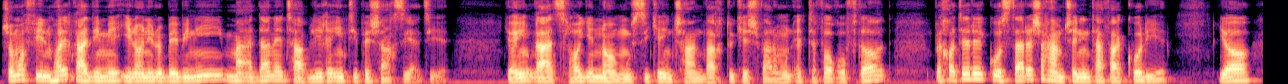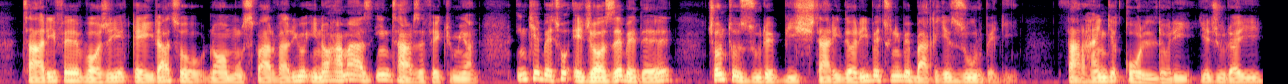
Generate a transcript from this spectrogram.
شما فیلم های قدیمی ایرانی رو ببینی معدن تبلیغ این تیپ شخصیتیه. یا این قتل های ناموسی که این چند وقت تو کشورمون اتفاق افتاد به خاطر گسترش همچنین تفکریه. یا تعریف واژه غیرت و ناموس پروری و اینا همه از این طرز فکر میان. اینکه به تو اجازه بده چون تو زور بیشتری داری بتونی به بقیه زور بگی. فرهنگ قلدری یه جورایی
